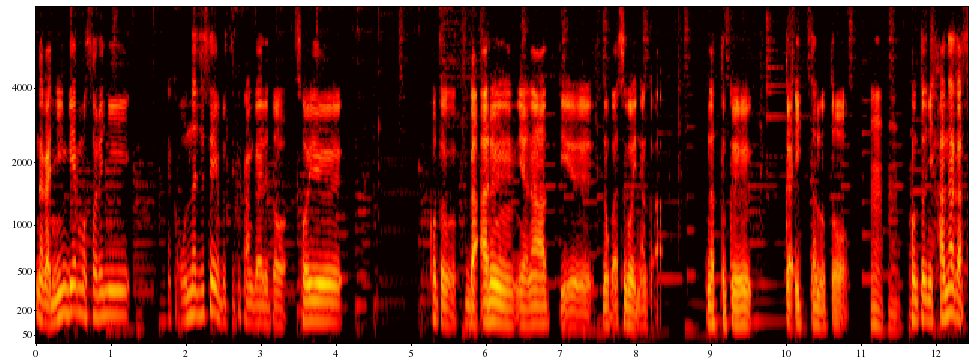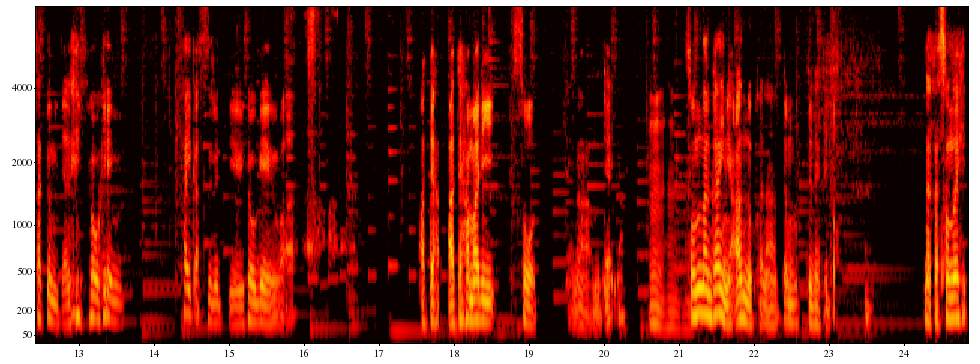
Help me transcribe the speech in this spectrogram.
なんか人間もそれに、なんか同じ生物って考えると、そういうことがあるんやなっていうのがすごいなんか納得がいったのと、うんうん。本当に花が咲くみたいな表現、開花するっていう表現は、当て当てはまりそうだな、みたいな。うんうん。そんな概念あんのかなって思ってたけど、なんかそのひ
